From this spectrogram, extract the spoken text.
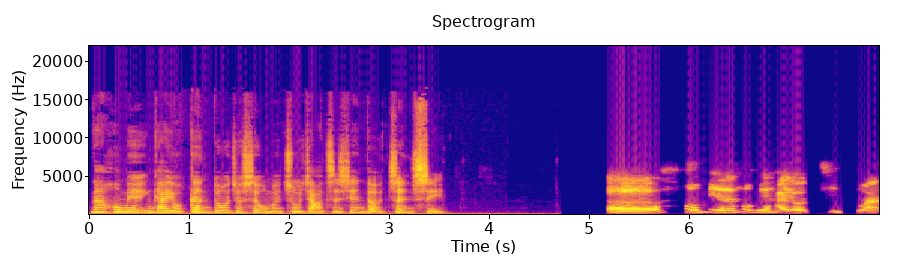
那后面应该有更多，就是我们主角之间的正戏。呃，后面后面还有几段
